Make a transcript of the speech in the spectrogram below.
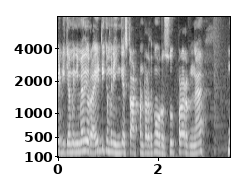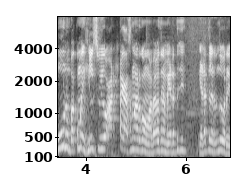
ஐடி கம்பெனி மாதிரி ஒரு ஐடி கம்பெனி இங்கே ஸ்டார்ட் பண்ணுறதுக்கும் ஒரு சூப்பராக இருக்குங்க. மூணு பக்கமும் ஹில்ஸ் வியூ அட்டகாசமாக இருக்கும். அதாவது நம்ம இடத்துக்கு இடத்துல இருந்து ஒரு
